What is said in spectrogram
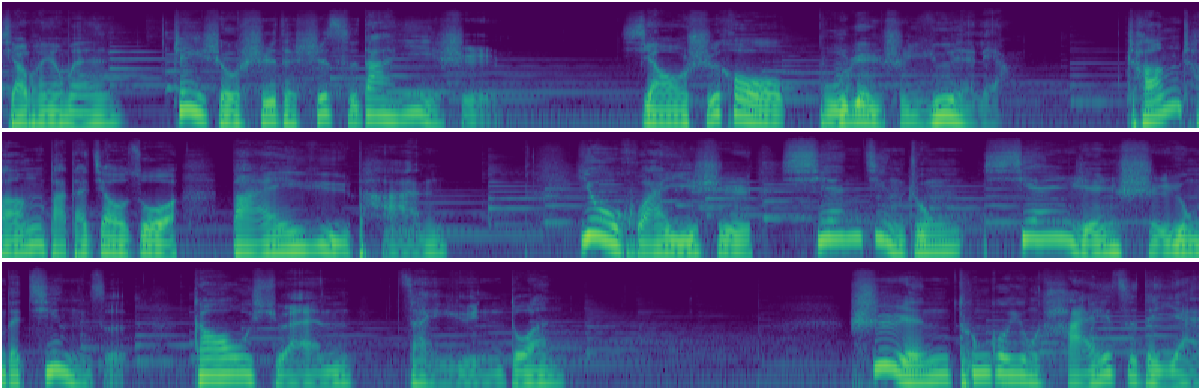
小朋友们，这首诗的诗词大意是：小时候不认识月亮，常常把它叫做白玉盘，又怀疑是仙境中仙人使用的镜子，高悬在云端。诗人通过用孩子的眼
